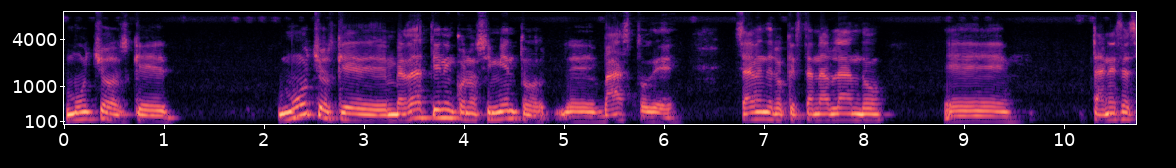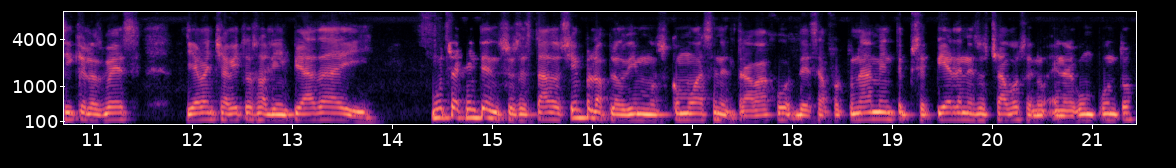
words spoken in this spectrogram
muchos que, muchos que en verdad tienen conocimiento de, vasto, de, saben de lo que están hablando, eh, tan es así que los ves, llevan chavitos a Olimpiada y mucha gente en sus estados siempre lo aplaudimos, cómo hacen el trabajo. Desafortunadamente pues, se pierden esos chavos en, algún punto,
